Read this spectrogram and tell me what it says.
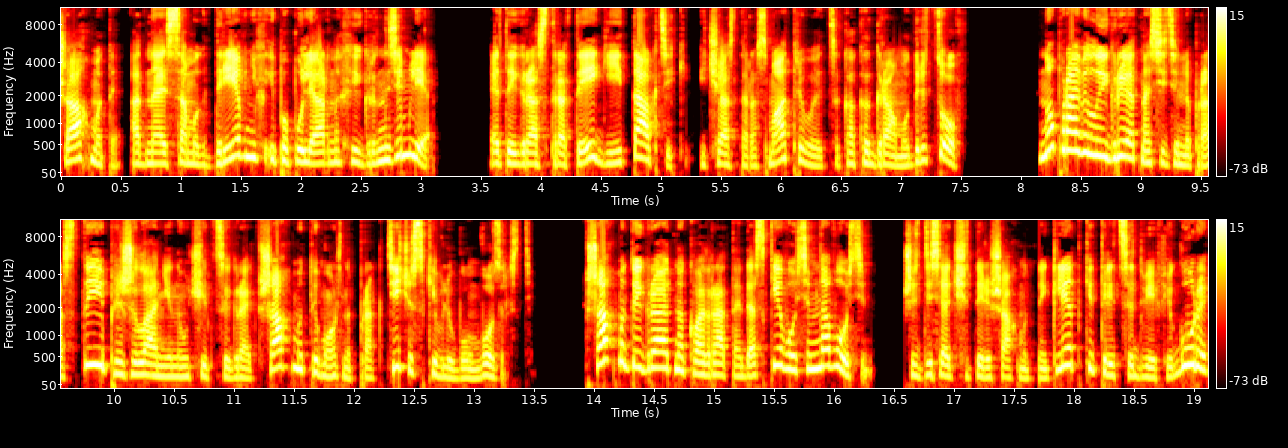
Шахматы – одна из самых древних и популярных игр на Земле. Это игра стратегии и тактики и часто рассматривается как игра мудрецов. Но правила игры относительно простые, при желании научиться играть в шахматы можно практически в любом возрасте. В шахматы играют на квадратной доске 8 на 8, 64 шахматные клетки, 32 фигуры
